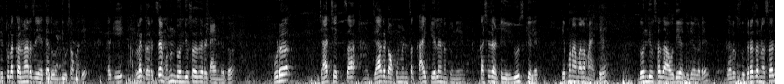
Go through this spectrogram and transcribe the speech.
ते तुला कळणारच आहे त्या दोन दिवसामध्ये. कारण की आपल्या घरचं आहे म्हणून दोन दिवसाचा जर टाईम देतो. पुढं ज्या चेकचा आणि ज्या डॉक्युमेंटचं काय केलं ना तुम्ही कशासाठी यूज केलेत ते पण आम्हाला माहिती आहे. दोन दिवसाचा अवधी आहे तुझ्याकडे. जर सुधरायचं नसेल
